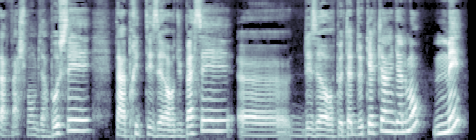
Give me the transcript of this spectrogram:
t'as vachement bien bossé, t'as appris de tes erreurs du passé, euh, des erreurs peut-être de quelqu'un également, mais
